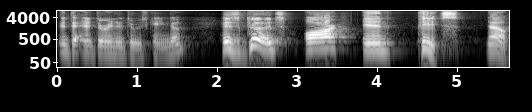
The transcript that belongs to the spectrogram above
into entering into his kingdom. His goods are in peace. Now,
